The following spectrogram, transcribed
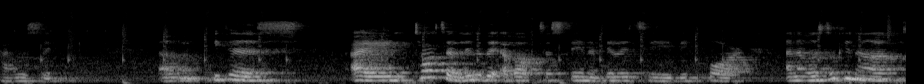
housing um, because I talked a little bit about sustainability before, and I was looking at,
